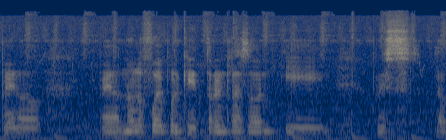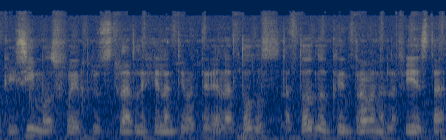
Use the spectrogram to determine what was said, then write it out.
pero, pero no lo fue porque entró en razón y pues lo que hicimos fue pues darle gel antibacterial a todos, a todos los que entraban a la fiesta,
